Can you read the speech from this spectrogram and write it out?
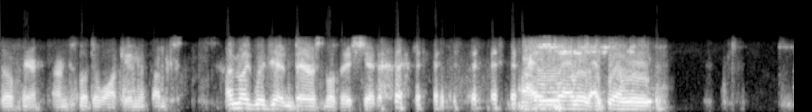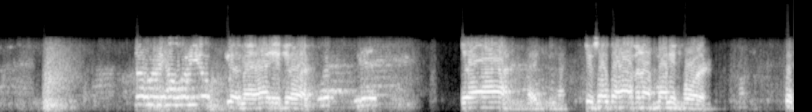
So here, I'm just about to walk in. I'm I'm like legit embarrassed about this shit. I love it. I can't wait. Nobody, how are you? Good man. How you doing? Yeah, I just hope I have enough money for it.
